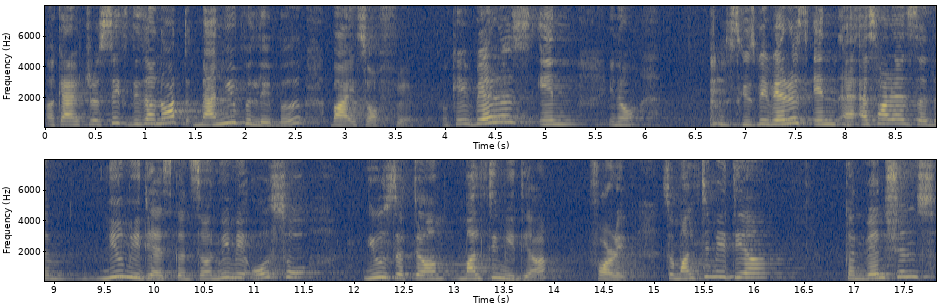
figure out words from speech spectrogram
uh, characteristics, these are not manipulable by software. Okay? Whereas in you know excuse me, whereas in uh, as far as uh, the new media is concerned, we may also use the term multimedia for it. So, multimedia conventions,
